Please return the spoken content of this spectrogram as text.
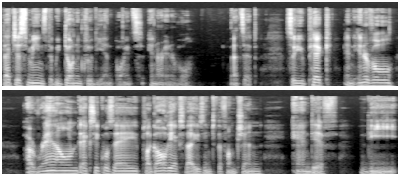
that just means that we don't include the endpoints in our interval that's it so you pick an interval around x equals a, plug all the x values into the function, and if the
